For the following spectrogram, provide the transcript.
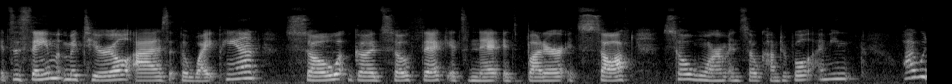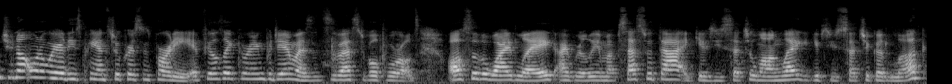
It's the same material as the white pant, so good, so thick. It's knit, it's butter, it's soft, so warm and so comfortable. I mean, why would you not want to wear these pants to a Christmas party? It feels like you're wearing pajamas. It's the best of both worlds. Also the wide leg, I really am obsessed with that. It gives you such a long leg. It gives you such a good look.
